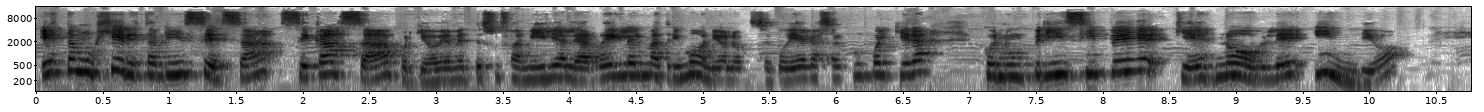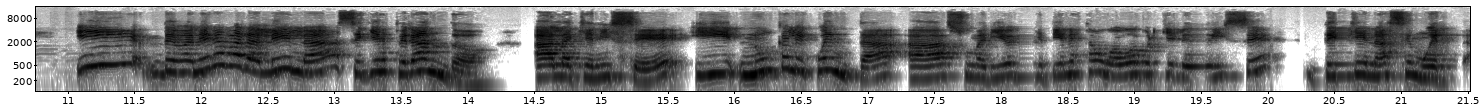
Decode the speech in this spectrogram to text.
Esta mujer, esta princesa, se casa, porque obviamente su familia le arregla el matrimonio, no se podía casar con cualquiera, con un príncipe que es noble, indio, y de manera paralela seguía esperando a la Kenise y nunca le cuenta a su marido que tiene esta guagua porque le dice de que nace muerta.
